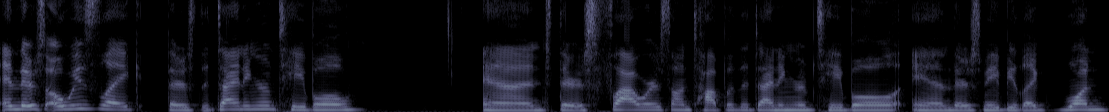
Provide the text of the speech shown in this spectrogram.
And there's always like there's the dining room table, and there's flowers on top of the dining room table and there's maybe like one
